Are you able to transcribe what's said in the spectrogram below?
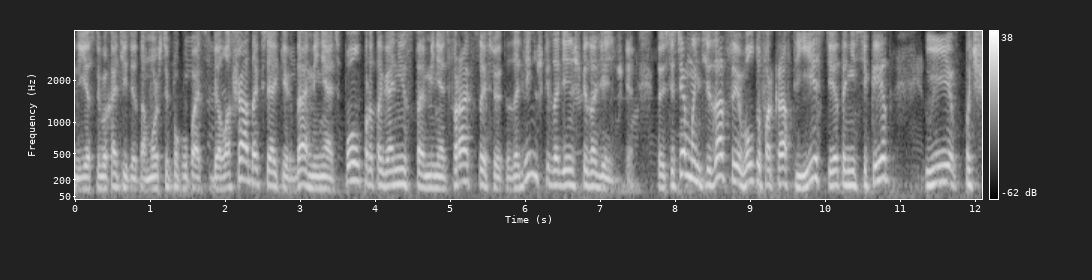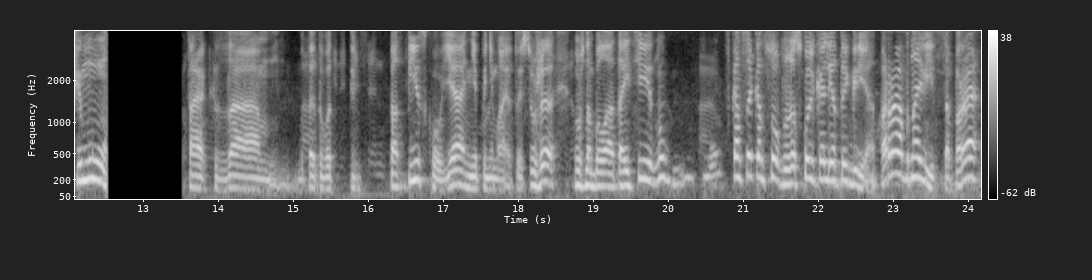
Если вы хотите, там можете покупать себе лошадок всяких, да, менять пол протагониста, менять фракции, все это за денежки, за денежки, за денежки. То есть система монетизации в World of Warcraft есть, и это не секрет. И почему так за вот эту вот подписку, я не понимаю. То есть уже нужно было отойти, ну, в конце концов, уже сколько лет игре. Пора обновиться, пора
